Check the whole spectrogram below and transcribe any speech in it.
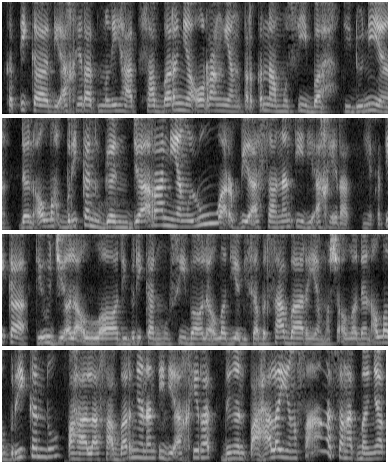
ketika di akhirat melihat sabarnya orang yang terkena musibah di dunia dan Allah berikan ganjaran yang luar biasa nanti di akhirat. Ya ketika diuji oleh Allah diberikan musibah oleh Allah dia bisa bersabar ya masya Allah. Dan Allah berikan tuh pahala sabarnya nanti di akhirat dengan pahala yang sangat-sangat banyak.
